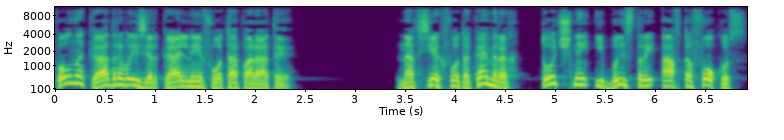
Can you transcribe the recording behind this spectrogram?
полнокадровые зеркальные фотоаппараты. На всех фотокамерах точный и быстрый автофокус.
